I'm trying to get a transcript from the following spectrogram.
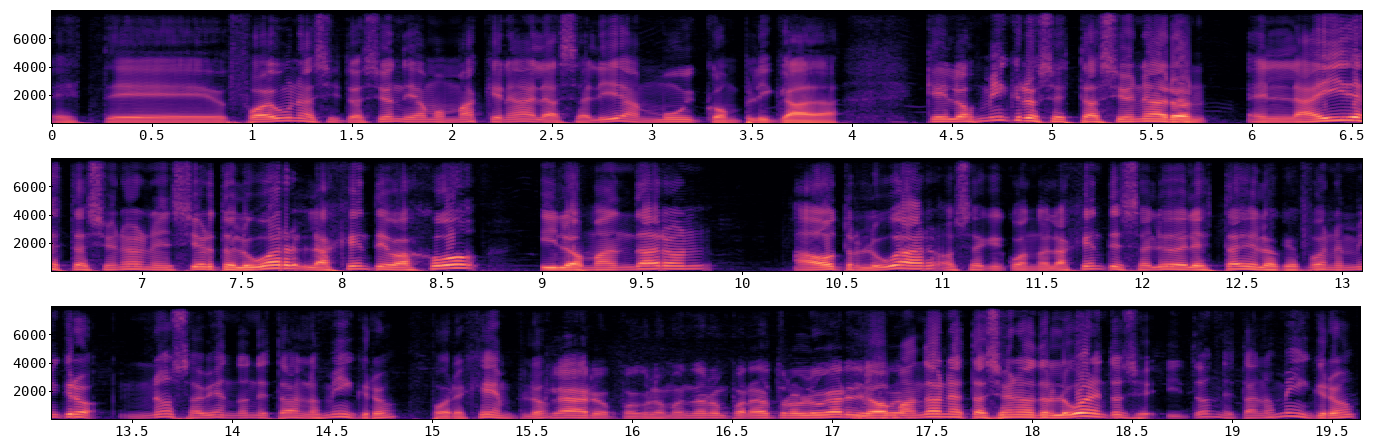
Este, fue una situación, digamos, más que nada la salida muy complicada. Que los micros estacionaron, en la ida estacionaron en cierto lugar, la gente bajó y los mandaron a otro lugar. O sea que cuando la gente salió del estadio, los que fueron en micro, no sabían dónde estaban los micros, por ejemplo. Claro, porque lo mandaron para otro lugar y Lo después- mandaron a estacionar a otro lugar, entonces, ¿y dónde están los micros?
